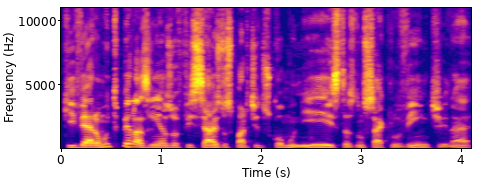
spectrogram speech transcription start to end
que vieram muito pelas linhas oficiais dos partidos comunistas no século XX, né?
